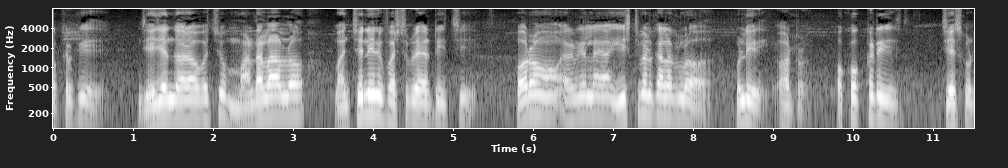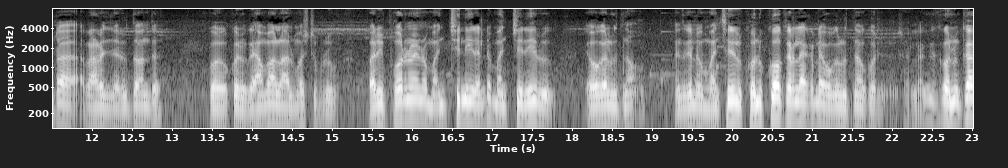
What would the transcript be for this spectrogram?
ఒక్కరికి జేజేఎం ద్వారా అవ్వచ్చు. మండలాల్లో మంచినీరు ఫస్ట్ ప్రయారిటీ ఇచ్చి పూర్వం ఎక్కడికి వెళ్ళినా ఈస్ట్మెన్ కలర్లో ఉండి వాటర్ ఒక్కొక్కటి చేసుకుంటా రావడం జరుగుతుంది. కొన్ని గ్రామాలు ఆల్మోస్ట్ ఇప్పుడు పరిపూర్ణమైన మంచినీరు అంటే మంచినీరు ఇవ్వగలుగుతున్నాం. ఎందుకంటే మంచినీళ్ళు కొనుక్కోకర లేకుండా ఇవ్వగలుగుతున్నాం కొన్ని కొనుక్క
